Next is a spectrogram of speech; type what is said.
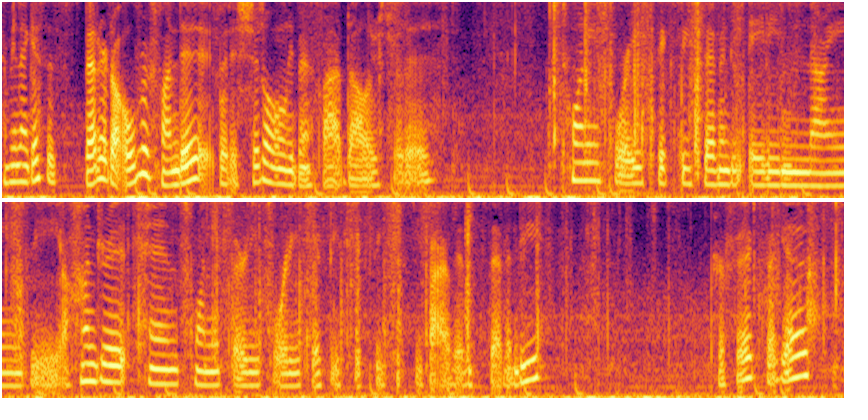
I mean, I guess it's better to overfund it, but it should have only been $5 for this. 20, 40, 60, 70, 80, 90, 100, 10, 20, 30, 40, 50, 60, 65, and 70. Perfect, I guess.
